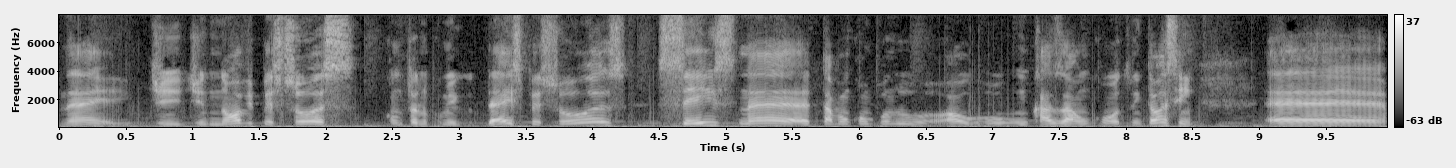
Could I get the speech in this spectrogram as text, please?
Né? De, de nove pessoas, contando comigo, dez pessoas, seis, né, estavam compondo um casal um com o outro. Então, assim, é,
